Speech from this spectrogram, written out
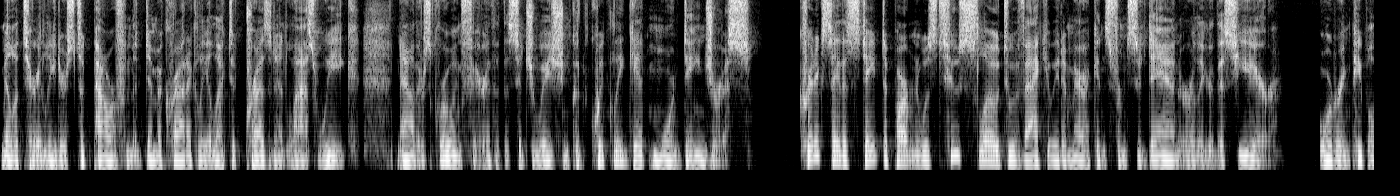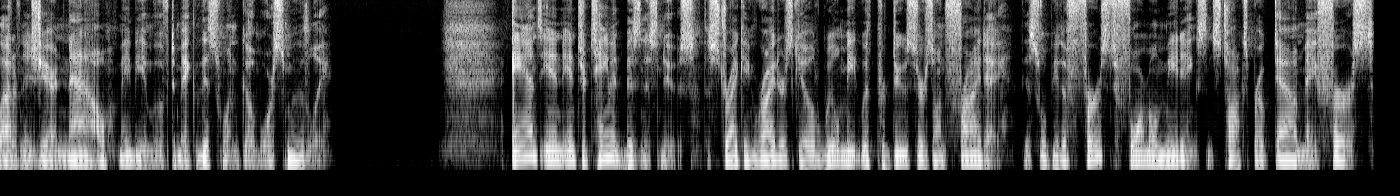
Military leaders took power from the democratically elected president last week. Now there's growing fear that the situation could quickly get more dangerous. Critics say the State Department was too slow to evacuate Americans from Sudan earlier this year. Ordering people out of Niger now may be a move to make this one go more smoothly. And in entertainment business news, the Striking Writers Guild will meet with producers on Friday. This will be the first formal meeting since talks broke down May 1st.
